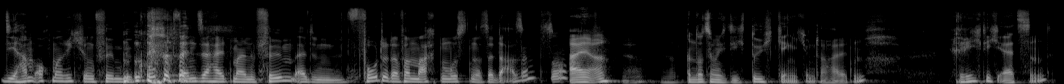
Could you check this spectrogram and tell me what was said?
die haben auch mal Richtung Film geguckt, wenn sie halt mal einen Film, also ein Foto davon machen mussten, dass sie da sind. So. Ah ja. ja, Ansonsten haben die sich durchgängig unterhalten. Richtig ätzend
